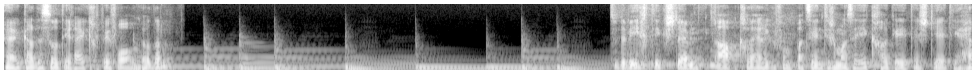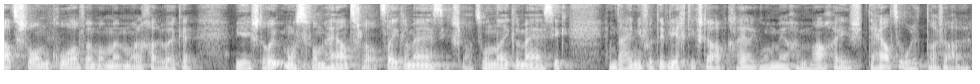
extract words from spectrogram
äh, gerade so direkt befragen, oder? Zu der wichtigsten Abklärung des Patienten ist mal das EKG. Das ist die, die Herzstromkurve, wo man mal schauen kann, wie ist der Rhythmus vom Herz, schlägt es regelmäßig, schlägt es unregelmäßig. Und eine der wichtigsten Abklärungen, die wir machen können, ist der Herzultraschall.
